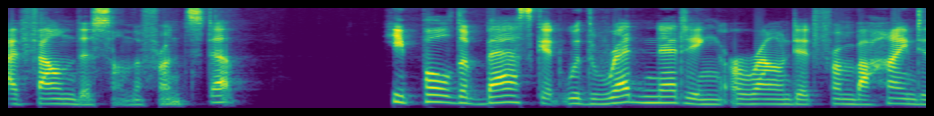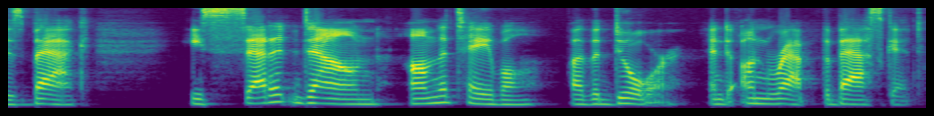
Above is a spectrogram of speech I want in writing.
I found this on the front step. He pulled a basket with red netting around it from behind his back. He set it down on the table by the door and unwrapped the basket.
